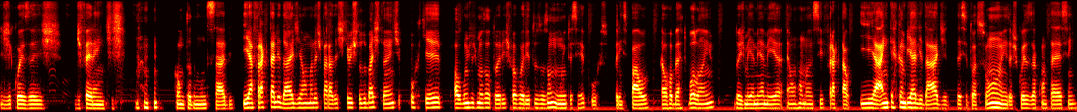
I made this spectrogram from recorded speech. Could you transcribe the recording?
de coisas diferentes. como todo mundo sabe. E a fractalidade é uma das paradas que eu estudo bastante, porque alguns dos meus autores favoritos usam muito esse recurso. O principal é o Roberto Bolanho, 2666 é um romance fractal. E a intercambiabilidade das situações, as coisas acontecem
